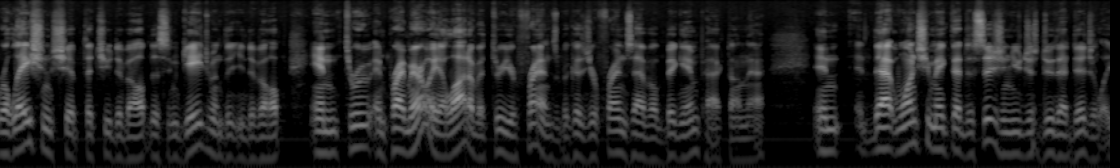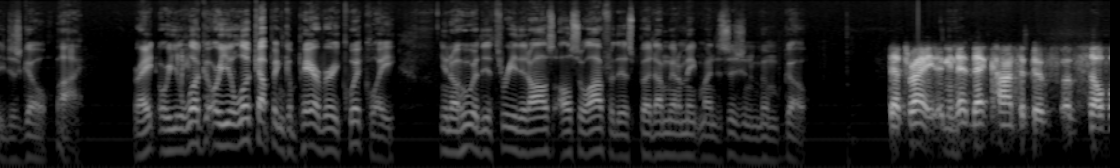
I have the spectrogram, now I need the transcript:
relationship that you develop, this engagement that you develop, and through and primarily a lot of it through your friends because your friends have a big impact on that. And that once you make that decision, you just do that digitally. You just go buy, right? Or you look or you look up and compare very quickly. You know, who are the three that also offer this? But I'm going to make my decision and boom, go. That's right. I mean, that, that concept of, of self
